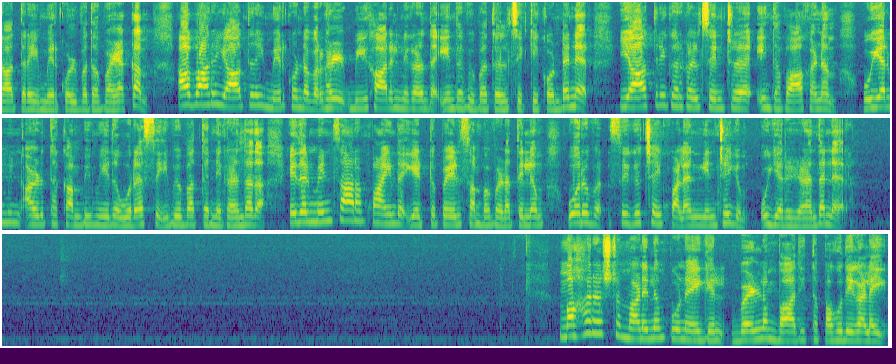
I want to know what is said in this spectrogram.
யாத்திரை மேற்கொள்வது வழக்கம். அவ்வாறு யாத்திரை மேற்கொண்டவர்கள் பீகாரில் நிகழ்ந்த இந்த விபத்தில் சிக்கிக் கொண்டனர். யாத்ரீகர்கள் சென்ற இந்த வாகனம் உயர்மின் அழுத்த கம்பி மீது உரசி விபத்து நிகழ்ந்தது. இதில் மின்சாரம் பாய்ந்த எட்டு பேர் சம்பவ இடத்திலும் ஒருவர் சிகிச்சை பலன் இன்றையும் உயிரிழந்தனர். மகாராஷ்டிர மாநிலம் புனேயில் வெள்ளம் பாதித்த பகுதிகளை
